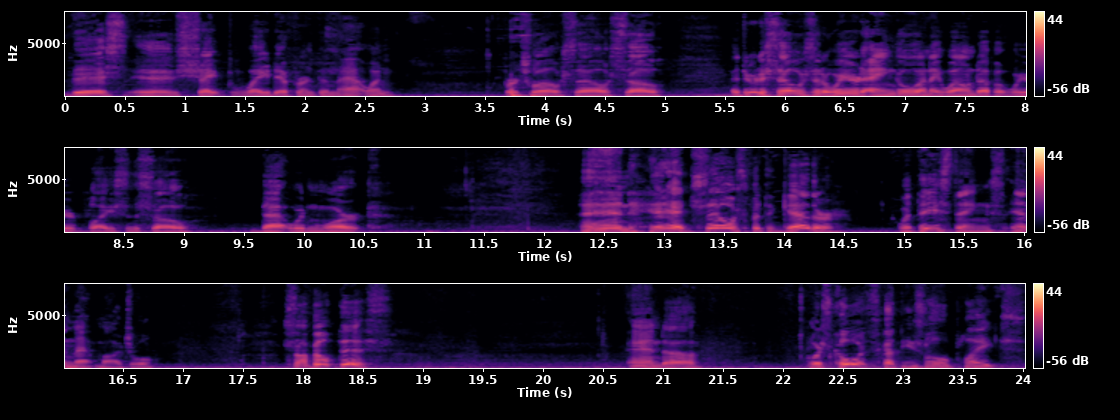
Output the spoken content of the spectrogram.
This is shaped way different than that one for 12 cells. So I threw the cells at a weird angle and they wound up at weird places. So that wouldn't work. And it had cells put together with these things in that module. So I built this. And uh, what's cool is it's got these little plates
